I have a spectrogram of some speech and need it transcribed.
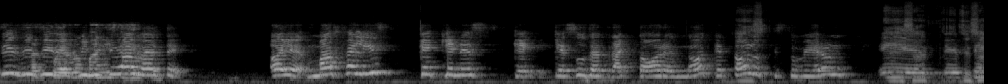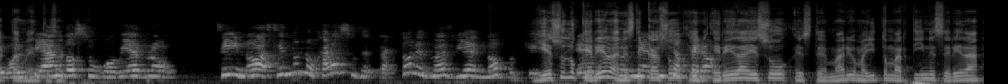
sí, sí, sí, definitivamente. Oye, más feliz que quienes, que, que sus detractores, ¿no? Que todos los que estuvieron eh, este, golpeando su gobierno, sí, ¿no? Haciendo enojar a sus detractores más bien, ¿no? Porque, y eso es lo que hereda, en este caso, hereda eso, este Mario Mayito Martínez hereda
